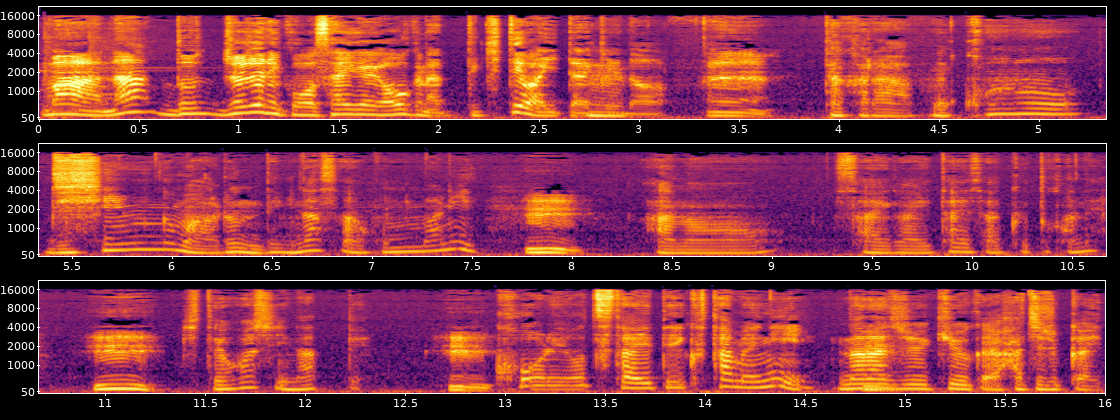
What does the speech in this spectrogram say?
まあな、ど徐々にこう災害が多くなってきてはいたけど。うん。だから、もうこの地震もあるんで、皆さんほんまに、うん。あの災害対策とかね、うん。してほしいなって。うん。これを伝えていくために、79回、80回、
